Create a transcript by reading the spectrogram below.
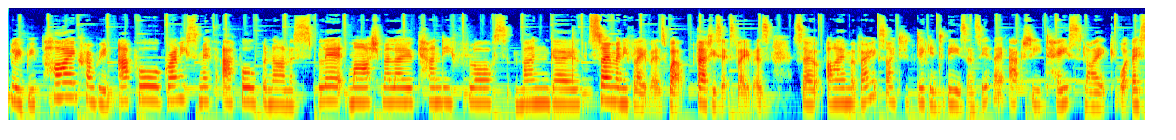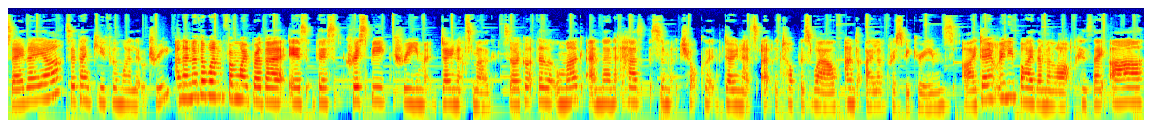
blueberry pie, cranberry and apple, Granny Smith apple, banana split, marshmallow, candy floss, mango, so many flavours, well 36 flavours. So I'm very excited to dig into these and see if they actually taste like what they say they are. So thank you for my little treat. And another one from my brother is this Krispy Kreme donuts mug. So I got the little mug and then it has some chocolate donuts at the top as well. And I love Krispy Kremes. I don't really buy them a lot because they are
